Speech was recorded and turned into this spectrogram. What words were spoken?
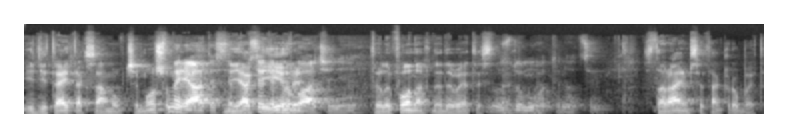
і дітей так само вчимо, щоб Смирятися, просити ігри пробачення, в телефонах не дивитись. Так. роздумувати над цим. Стараємося так робити.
